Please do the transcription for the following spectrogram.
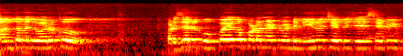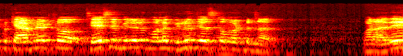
పంతొమ్మిది వరకు ప్రజలకు ఉపయోగపడనటువంటి నీరు చెట్టు చేసినట్టు ఇప్పుడు క్యాబినెట్లో చేసిన బిల్లులకు మళ్ళీ బిల్లులు చేసుకోమంటున్నారు. మరి అదే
